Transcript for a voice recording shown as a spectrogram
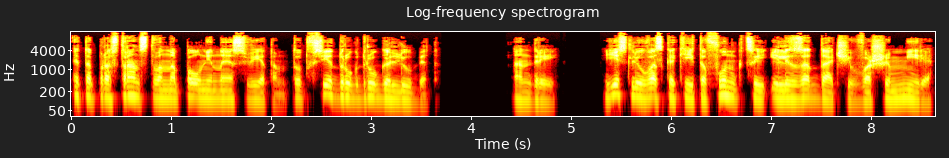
Это пространство, наполненное светом. Тут все друг друга любят. Андрей. Есть ли у вас какие-то функции или задачи в вашем мире,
